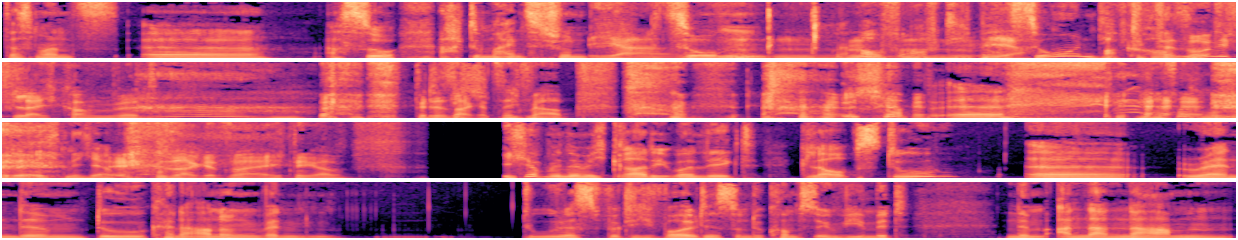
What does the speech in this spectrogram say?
Dass man's, äh, ach so, ach du meinst schon Ja. bezogen mhm, mhm, auf, auf die mhm, Person, ja. die auf die kommt. Person, die vielleicht kommen wird. ah. Bitte sag jetzt nicht mehr ab. Ich habe, äh, ja, sag mal bitte echt nicht ab. sag jetzt mal echt nicht ab. Ich habe mir nämlich gerade überlegt, glaubst du, äh, random, du, keine Ahnung, wenn du das wirklich wolltest und du kommst irgendwie mit einem anderen Namen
